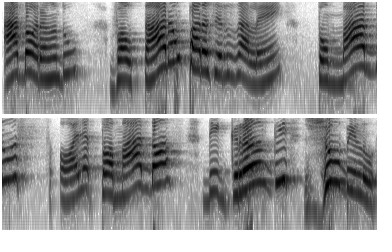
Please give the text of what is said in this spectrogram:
adorando, voltaram para Jerusalém, tomados, olha, tomados de grande júbilo,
